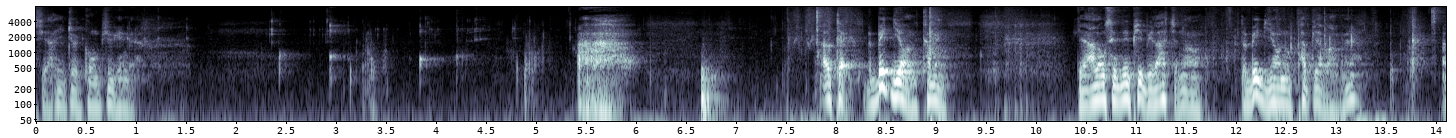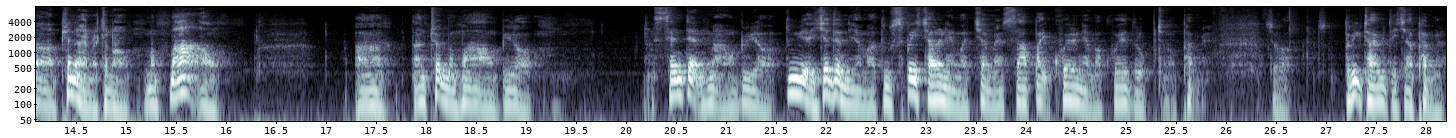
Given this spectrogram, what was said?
ဆရာကြီးတို့ကွန်ပျူတာနဲ့အာ Okay the big yawn coming ကြအားလုံးစင်တင်ဖြစ်ပြီလားကျွန်တော် the big yawn ကိုဖတ်ပြပါမယ်အာဖြစ်နိုင်တော့ကျွန်တော်မမှားအောင်အာ တန်ထွက်မမှားအောင်ပြီးတော့ sentence မှန်အောင်ပြီးတော့သူ့ရဲ့ရက်တဲ့နေရာမှာသူ space ချတဲ့နေရာမှာချက်မယ်စာပိုက်ခွဲတဲ့နေရာမှာခွဲသလိုကျွန်တော်ဖတ်မယ်ဆိုတော့တတိထားပြီးတေချာဖတ်မယ်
